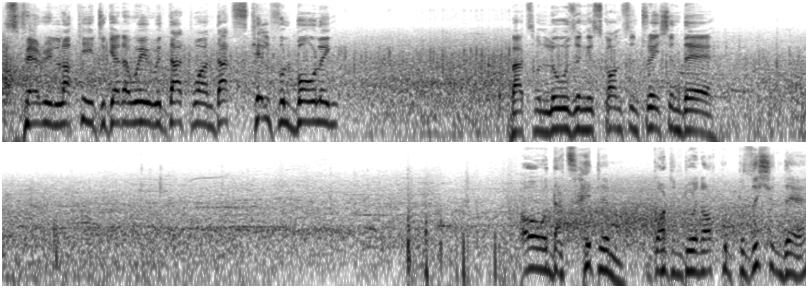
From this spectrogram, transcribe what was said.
He's very lucky to get away with that one. That's skillful bowling. Batsman losing his concentration there. Oh, that's hit him. Got into an awkward position there.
